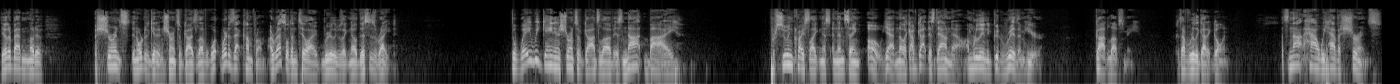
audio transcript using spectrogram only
The other bad motive, assurance, in order to get assurance of God's love, what, where does that come from? I wrestled until I really was like, no, this is right. The way we gain an assurance of God's love is not by pursuing Christ likeness and then saying, oh yeah, no, like I've got this down now. I'm really in a good rhythm here. God loves me because I've really got it going. That's not how we have assurance.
